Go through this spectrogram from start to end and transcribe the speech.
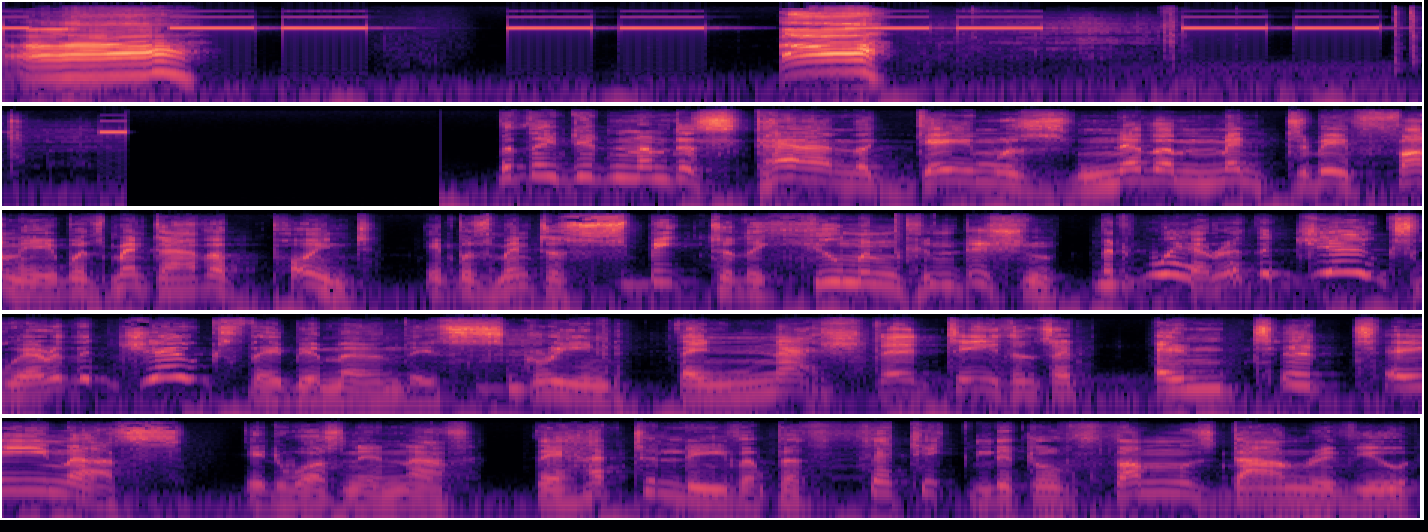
Ah! Ah! But they didn't understand the game was never meant to be funny. It was meant to have a point. It was meant to speak to the human condition. But where are the jokes? Where are the jokes? They bemoaned. They screamed. They gnashed their teeth and said, Entertain us. It wasn't enough. They had to leave a pathetic little thumbs down review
